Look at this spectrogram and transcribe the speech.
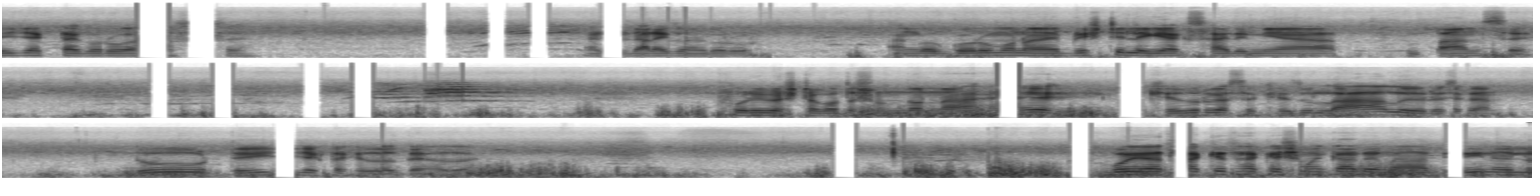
এই যে একটা গরু আছে। আরেকজনের গরু। আঙ্গর গরু মনে হয় বৃষ্টি লেগে এক সাইডে নিয়ে বাঁধছে পরিবেশটা কত সুন্দর না। এ, খেজুর গাছে খেজুর লাল হয়ে রয়েছে দূর যে একটা খেজুর দেখা যায়। বইয়া থাকে থাকে, সময় কাটে না, দিন হইল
